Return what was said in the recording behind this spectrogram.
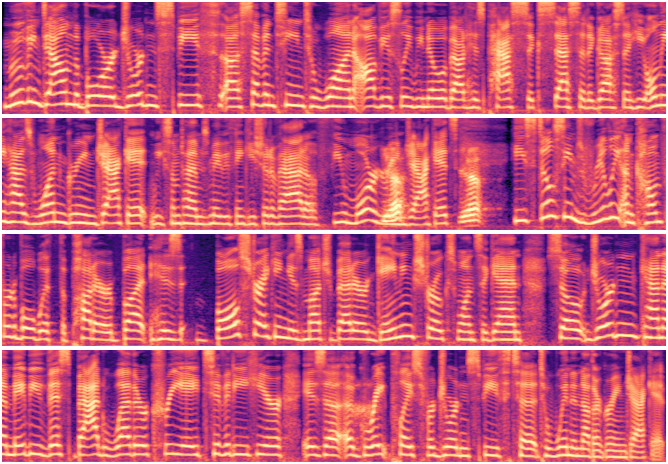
Moving down the board, Jordan Spieth, uh, 17 to 1. Obviously, we know about his past success at Augusta. He only has one green jacket. We sometimes maybe think he should have had a few more green yeah. jackets. Yeah. He still seems really uncomfortable with the putter, but his ball striking is much better, gaining strokes once again. So, Jordan, kind of maybe this bad weather creativity here is a, a great place for Jordan Spieth to, to win another green jacket.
